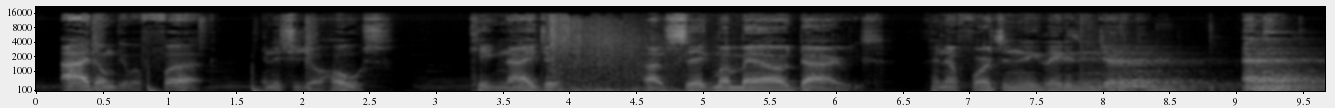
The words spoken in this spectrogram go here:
I don't give a fuck. And this is your host, King Nigel of Sigma Male Diaries. And unfortunately, ladies and gentlemen,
